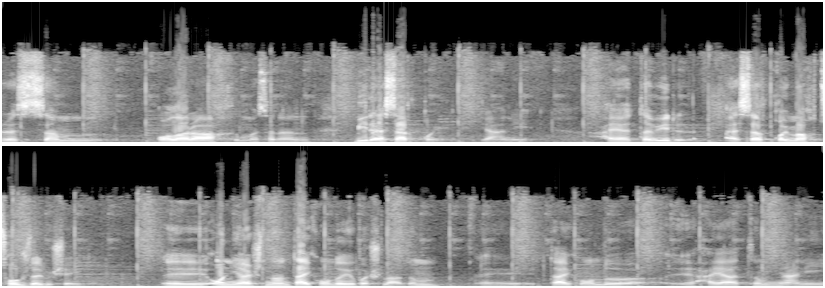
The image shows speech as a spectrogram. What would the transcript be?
Rəssam olaraq məsələn bir əsər qoy. Yəni həyata bir əsər qoymaq çox gözəl bir şeydir. Ee, 10 yaşından taekwondoya başladım. Ee, taekwondo e, hayatım yani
